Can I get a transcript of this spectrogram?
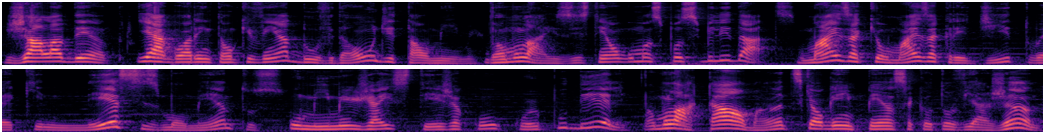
já lá dentro. E agora então que vem a dúvida, onde está o Mimir? Vamos lá, existem algumas possibilidades, mas a que eu mais acredito é que nesses momentos o Mimir já esteja com o corpo dele. Vamos lá, calma, antes que alguém pense que eu tô viajando,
